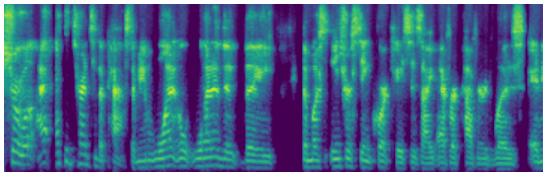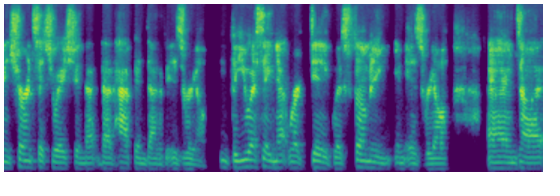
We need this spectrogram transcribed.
Sure. Well, I, I can turn to the past. I mean, one, one of the, the, the most interesting court cases I ever covered was an insurance situation that, that happened out of Israel. The USA Network Dig was filming in Israel and uh,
